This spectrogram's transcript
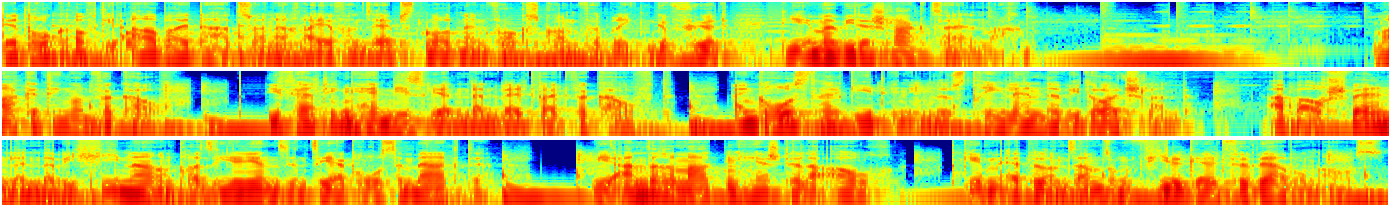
Der Druck auf die Arbeiter hat zu einer Reihe von Selbstmorden in Foxconn-Fabriken geführt, die immer wieder Schlagzeilen machen. Marketing und Verkauf. Die fertigen Handys werden dann weltweit verkauft. Ein Großteil geht in Industrieländer wie Deutschland, aber auch Schwellenländer wie China und Brasilien sind sehr große Märkte. Wie andere Markenhersteller auch, geben Apple und Samsung viel Geld für Werbung aus.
